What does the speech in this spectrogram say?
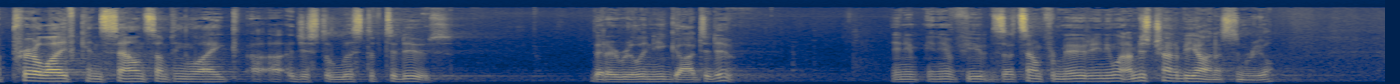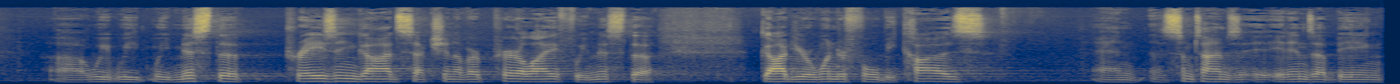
a prayer life can sound something like uh, uh just a list of to dos that I really need God to do. Any, any, of you, does that sound familiar to anyone? I'm just trying to be honest and real. Uh, we, we, we miss the praising God section of our prayer life. We miss the God, you're wonderful because, and sometimes it, ends up being,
